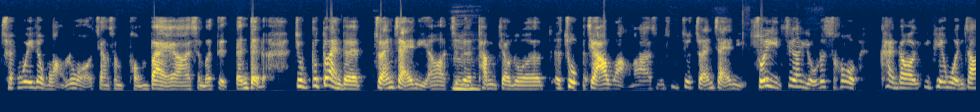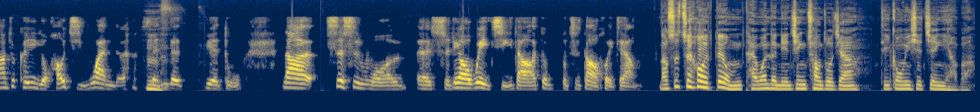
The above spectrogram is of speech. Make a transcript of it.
权威的网络，像什么澎湃啊、什么的等等的，就不断的转载你啊，这个他们叫做呃作家网啊，什么什么就转载你，所以这样有的时候看到一篇文章就可以有好几万的人的阅读，那这是我呃始料未及的，都不知道会这样。老师最后对我们台湾的年轻创作家提供一些建议，好不好？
